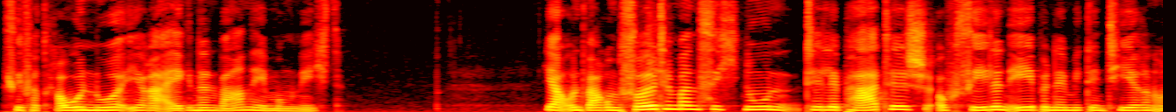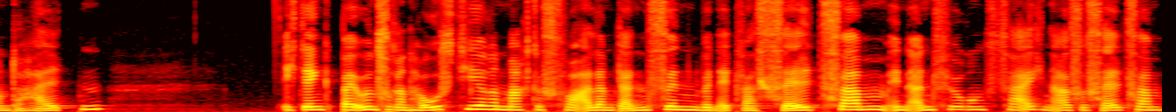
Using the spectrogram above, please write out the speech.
Sie vertrauen nur ihrer eigenen Wahrnehmung nicht. Ja, und warum sollte man sich nun telepathisch auf Seelenebene mit den Tieren unterhalten? Ich denke, bei unseren Haustieren macht es vor allem dann Sinn, wenn etwas seltsam in Anführungszeichen, also seltsam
